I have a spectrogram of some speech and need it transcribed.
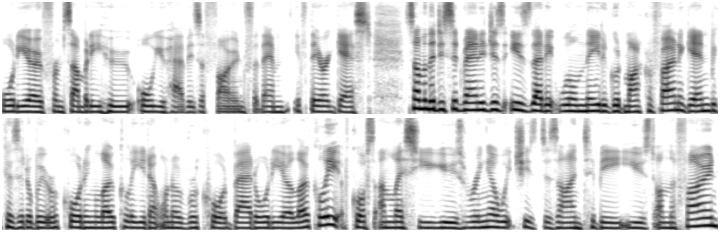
audio from somebody who all you have is a phone for them if they're a guest. Some of the disadvantages is that it will need a good microphone again because it'll be recording locally. You don't want to record bad audio locally, of course, unless you use Ringr, which is designed to be used on the phone.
